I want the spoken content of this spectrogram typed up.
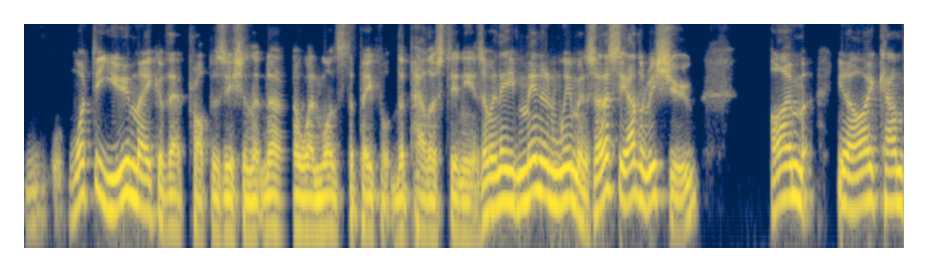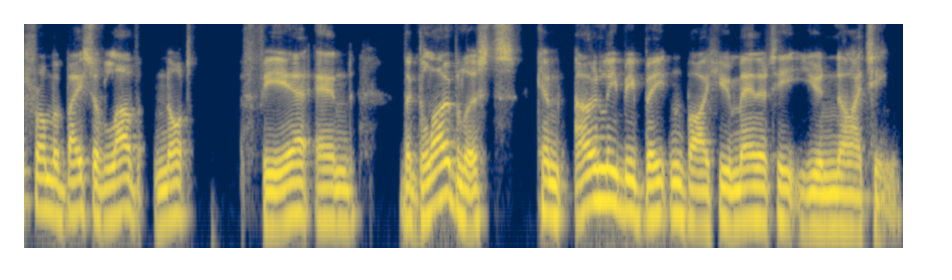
what do you make of that proposition that no one wants the people, the Palestinians? I mean, they're men and women. So that's the other issue. I'm, you know, I come from a base of love, not fear. And the globalists can only be beaten by humanity uniting.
